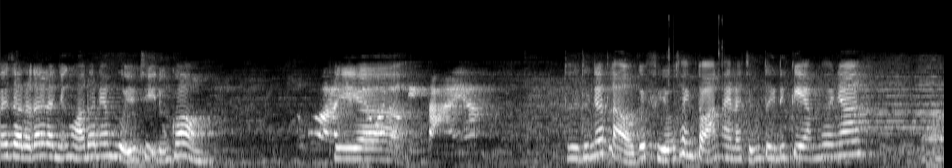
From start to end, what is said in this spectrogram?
bây giờ là đây là những hóa đơn em gửi cho chị đúng không? Đúng rồi Thì, à, hiện tại á. thì thứ nhất là ở cái phiếu thanh toán này là chứng từ đi kèm thôi nhá. À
